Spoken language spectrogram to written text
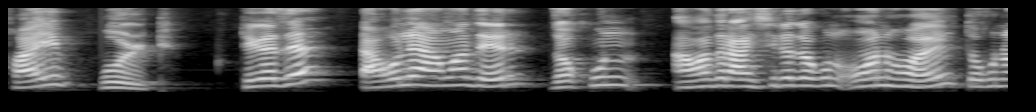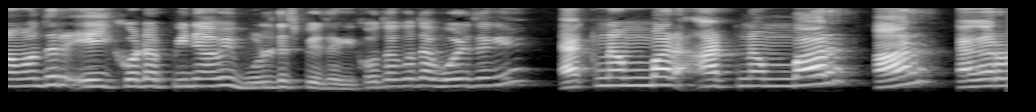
ফাইভ ভোল্ট ঠিক আছে? তাহলে আমাদের যখন আমাদের আইসিটা যখন অন হয় তখন আমাদের এই কটা পিনে আমি ভোল্টেজ পেয়ে থাকি। কোথায় কোথায় বলে থাকি? এক নাম্বার আট নাম্বার আর এগারো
